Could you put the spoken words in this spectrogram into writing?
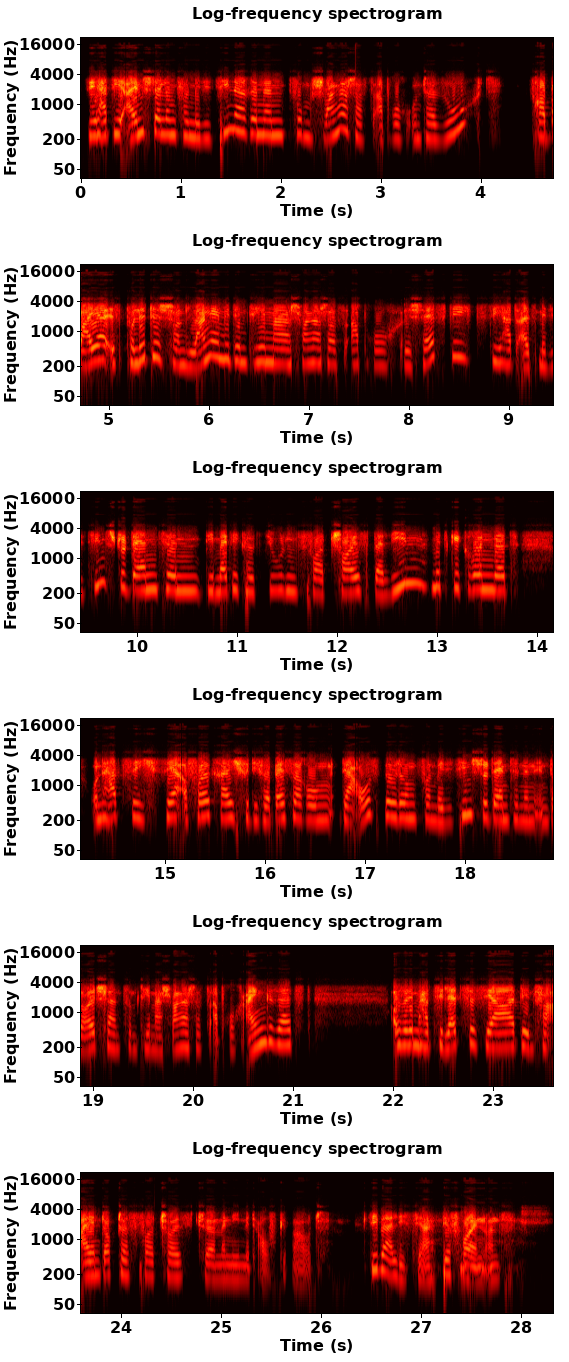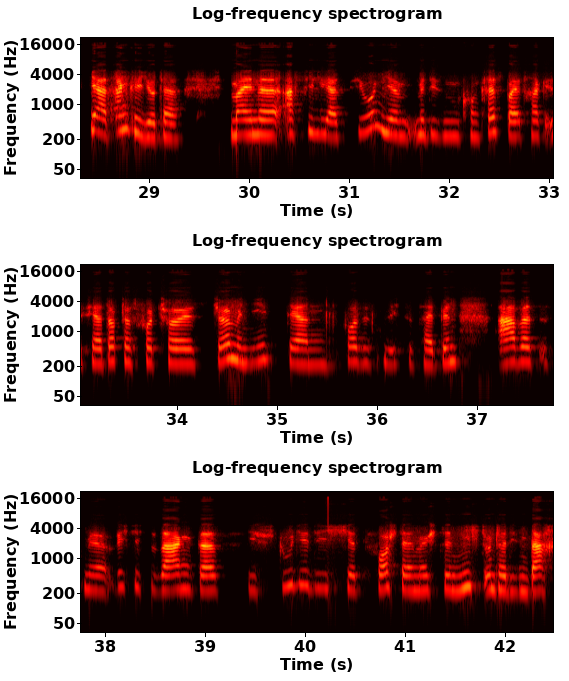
Sie hat die Einstellung von Medizinerinnen zum Schwangerschaftsabbruch untersucht. Frau Bayer ist politisch schon lange mit dem Thema Schwangerschaftsabbruch beschäftigt. Sie hat als Medizinstudentin die Medical Students for Choice Berlin mitgegründet und hat sich sehr erfolgreich für die Verbesserung der Ausbildung von Medizinstudentinnen in Deutschland zum Thema Schwangerschaftsabbruch eingesetzt. Außerdem hat sie letztes Jahr den Verein Doctors for Choice Germany mit aufgebaut. Liebe Alicia, wir freuen uns. Ja, danke, Jutta. Meine Affiliation hier mit diesem Kongressbeitrag ist ja Doctors for Choice Germany, deren Vorsitzende ich zurzeit bin. Aber es ist mir wichtig zu sagen, dass die Studie, die ich jetzt vorstellen möchte, nicht unter diesem Dach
